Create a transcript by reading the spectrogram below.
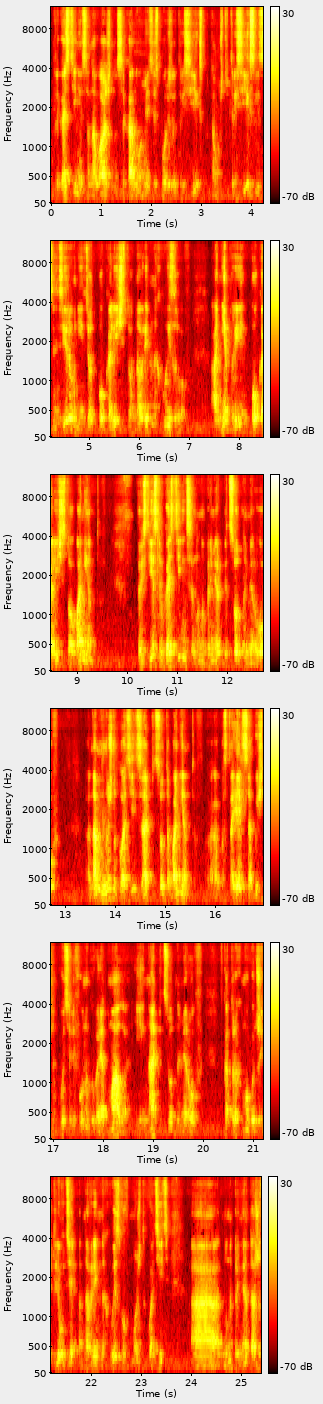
для гостиниц, она важна сэкономить, используя 3CX, потому что 3CX лицензирование идет по количеству одновременных вызовов а не при, по количеству абонентов. То есть если в гостинице, ну, например, 500 номеров, нам не нужно платить за 500 абонентов. Постояльцы обычно по телефону говорят мало, и на 500 номеров, в которых могут жить люди, одновременных вызовов может хватить, а, ну, например, даже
